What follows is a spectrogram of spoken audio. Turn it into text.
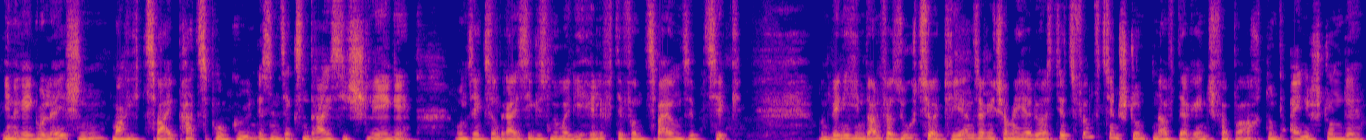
in Regulation mache ich zwei Putts pro Grün, das sind 36 Schläge. Und 36 ist nun mal die Hälfte von 72. Und wenn ich ihn dann versuche zu erklären, sage ich, schau mal her, du hast jetzt 15 Stunden auf der Range verbracht und eine Stunde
